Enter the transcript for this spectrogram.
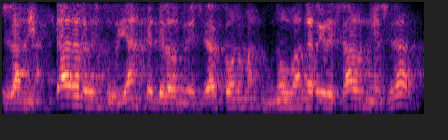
la mitad de los estudiantes de la Universidad Autónoma no van a regresar a la universidad.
